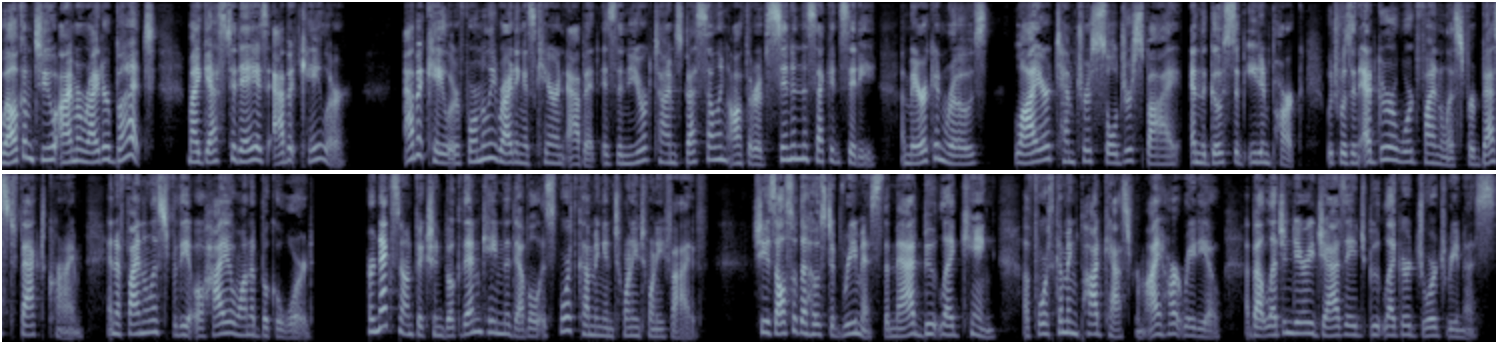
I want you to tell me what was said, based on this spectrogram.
Welcome to I'm a Writer But. My guest today is Abbott Kahler. Abbott Kahler, formerly writing as Karen Abbott, is the New York Times bestselling author of Sin in the Second City, American Rose, Liar, Temptress, Soldier Spy, and The Ghosts of Eden Park, which was an Edgar Award finalist for Best Fact Crime and a finalist for the Ohioana Book Award. Her next nonfiction book, Then Came the Devil, is forthcoming in 2025. She is also the host of Remus, the Mad Bootleg King, a forthcoming podcast from iHeartRadio about legendary jazz age bootlegger George Remus.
